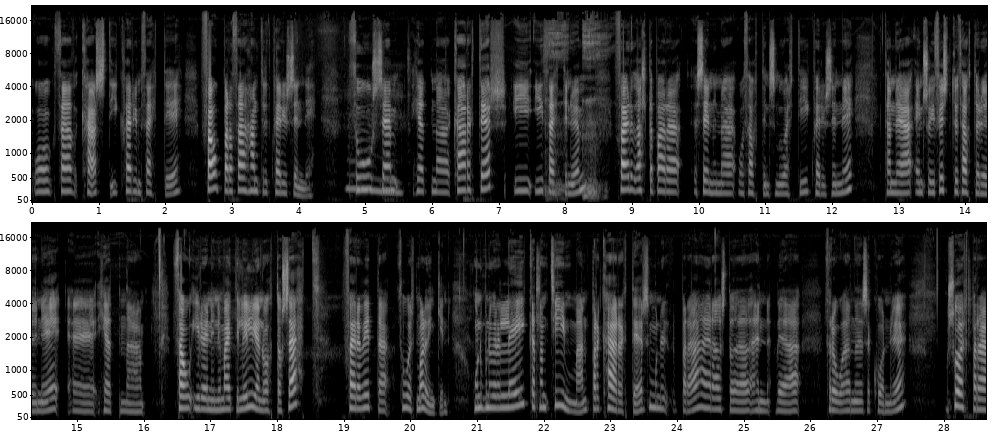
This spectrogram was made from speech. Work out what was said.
og það kast í hverjum þætti fá bara það handrit hverju sinni. Þú sem hérna karakter í, í þættinum færð alltaf bara senuna og þáttin sem þú ert í hverju sinni Þannig að eins og í fyrstu þáttaröðinni eh, hérna, þá í rauninni mæti Liljanótt á sett fær að vita, þú ert morðingin. Hún er búin að vera að leika allan tíman, bara karakter sem hún er bara er aðstofað en við að þróa hann að þessa konu og svo er bara,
